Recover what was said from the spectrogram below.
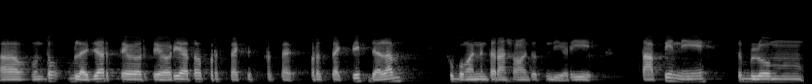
uh, untuk belajar teori-teori atau perspektif-perspektif dalam hubungan internasional itu sendiri. Tapi nih sebelum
